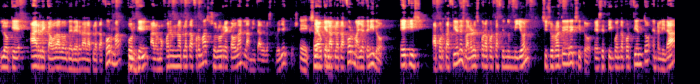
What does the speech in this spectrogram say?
lo que ha recaudado de verdad la plataforma, porque a lo mejor en una plataforma solo recaudan la mitad de los proyectos. Exacto. Y aunque la plataforma haya tenido X aportaciones, valores por aportación de un millón, si su ratio de éxito es de 50%, en realidad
